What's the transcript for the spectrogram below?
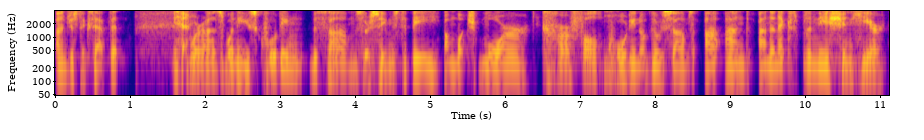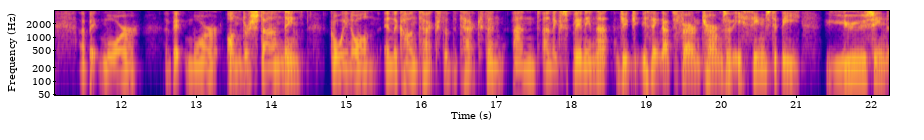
and just accept it. Yeah. Whereas when he's quoting the Psalms, there seems to be a much more careful mm. quoting of those Psalms uh, and and an explanation here, a bit more a bit more understanding going on in the context of the text and and and explaining that. Do, do you think that's fair in terms of he seems to be using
